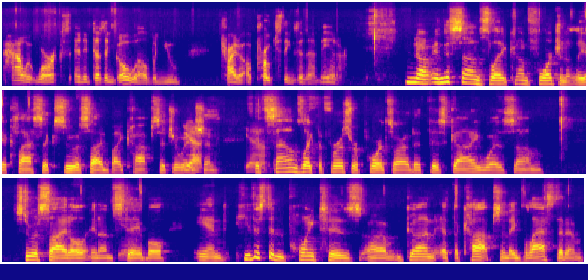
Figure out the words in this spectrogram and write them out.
how it works. And it doesn't go well when you try to approach things in that manner no, and this sounds like, unfortunately, a classic suicide by cop situation. Yes. Yeah. It sounds like the first reports are that this guy was um, suicidal and unstable. Yeah. and he just didn't point his um, gun at the cops and they blasted him.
